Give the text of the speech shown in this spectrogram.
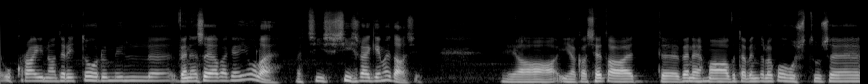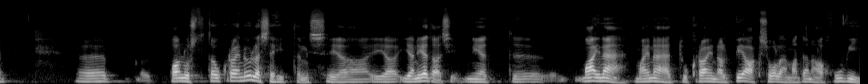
Ukraina territooriumil Vene sõjaväge ei ole, et siis, siis räägime edasi. ja, ja ka seda, et Venemaa võtab endale kohustuse Äh, panustada Ukraina ülesehitamisse ja, ja, ja nii edasi, nii et äh, ma ei näe, ma ei näe, et Ukrainal peaks olema täna huvi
